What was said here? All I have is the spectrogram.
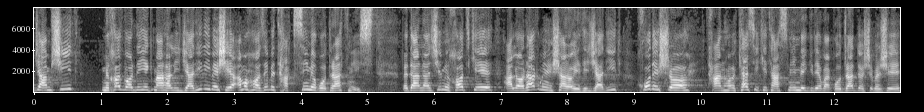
جمشید می‌خواد وارد یک مرحله جدیدی بشه اما حاضر به تقسیم قدرت نیست. و در نتیجه می‌خواد که علا رقم شرایط جدید خودش را تنها کسی که تصمیم بگیره و قدرت داشته باشه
